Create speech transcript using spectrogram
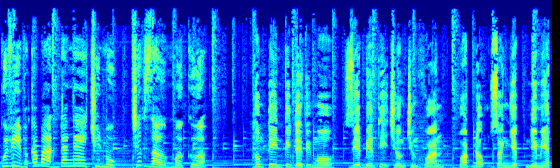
Quý vị và các bạn đang nghe chuyên mục Trước giờ mở cửa. Thông tin kinh tế vĩ mô, diễn biến thị trường chứng khoán, hoạt động doanh nghiệp niêm yết.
